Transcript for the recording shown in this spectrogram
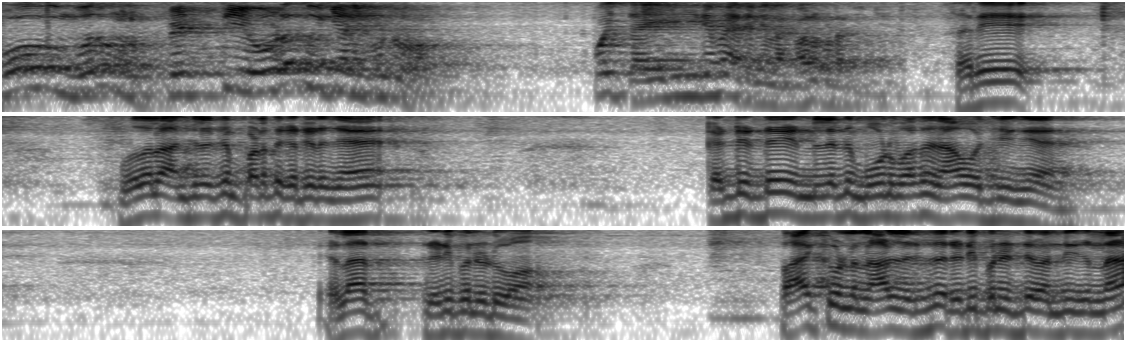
போகும்போது உங்களுக்கு பெட்டியோடு தூக்கி அனுப்பி விட்ருவோம் போய் தைரியமாக இறங்கலாம் கவலைப்படாதீங்க. சரி முதல்ல அஞ்சு லட்சம் படத்தை கட்டிடுங்க. கட்டிட்டு இன்னிலேருந்து மூணு மாதம் ஞாபகம் வச்சுங்க எல்லாம் ரெடி பண்ணிவிடுவோம் பாக்கி உள்ள நாலு லட்சத்தை ரெடி பண்ணிட்டு வந்தீங்கன்னா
